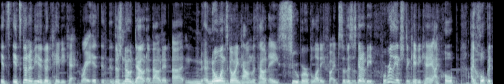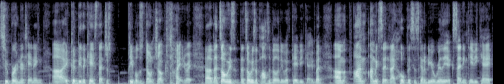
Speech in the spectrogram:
it's it's going to be a good kvk right? It, it, there's no doubt about it. Uh, no one's going down without a super bloody fight. So this is going to be a really interesting kvk i hope i hope it's super entertaining. Uh, it could be the case that just people just don't show up to fight right? Uh, that's always that's always a possibility with kvk but um, i'm i'm excited. I hope this is going to be a really exciting kvk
